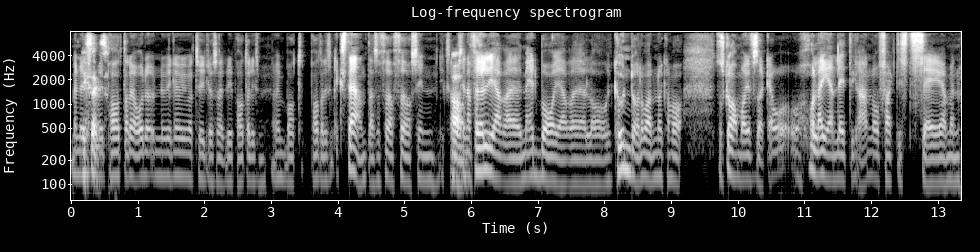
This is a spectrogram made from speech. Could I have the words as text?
Men nu Exakt. vi pratar då, och då, nu vill jag ju vara tydlig och säga att vi pratar liksom, vi pratar liksom externt, alltså för, för sin, liksom, ja. sina följare, medborgare eller kunder eller vad det nu kan vara. Så ska man ju försöka hålla igen lite grann och faktiskt se, men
